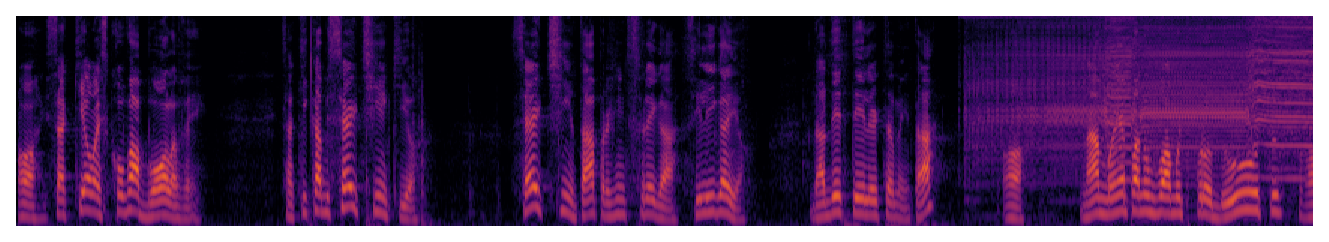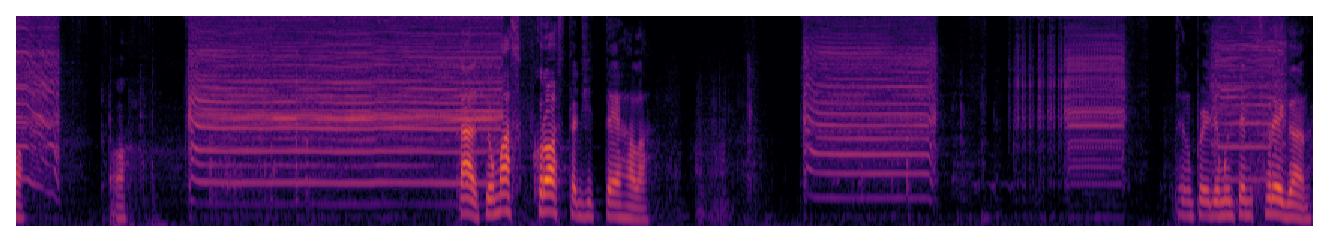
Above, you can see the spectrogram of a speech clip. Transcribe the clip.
Ó, isso aqui é uma escova bola, velho. Isso aqui cabe certinho aqui, ó. Certinho, tá? Pra gente esfregar. Se liga aí, ó. Da detailer também, tá? Ó. Na manha pra não voar muito produto. Ó. Ó. Cara, tem umas crostas de terra lá. você não perder muito tempo esfregando.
